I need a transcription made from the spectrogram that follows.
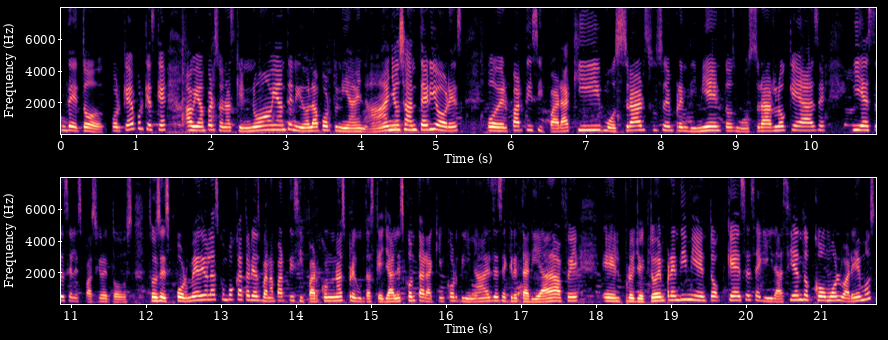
de todo. ¿Por qué? Porque es que habían personas que no habían tenido la oportunidad en años anteriores poder participar aquí, mostrar sus emprendimientos, mostrar lo que hace y este es el espacio de todos. Entonces, por medio de las convocatorias van a participar con unas preguntas que ya les contará quien coordina desde Secretaría de AFE el proyecto de emprendimiento, qué se seguirá haciendo, cómo lo haremos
